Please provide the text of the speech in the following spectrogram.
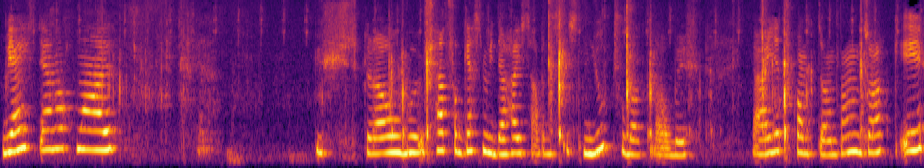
Wie heißt der nochmal? Glaube, ich habe vergessen, wie der heißt, aber das ist ein YouTuber, glaube ich. Ja, jetzt kommt er und dann sag ich,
